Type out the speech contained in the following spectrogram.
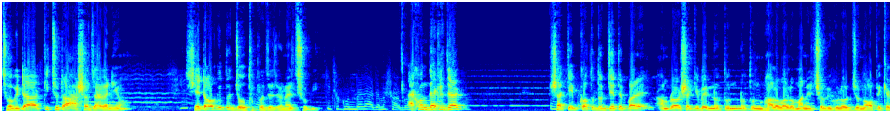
ছবিটা কিছুটা আশা জাগানীয় সেটাও কিন্তু যৌথ প্রযোজনার ছবি। এখন দেখা যাক সাকিব কতদূর যেতে পারে। আমরাও সাকিবের নতুন নতুন ভালো ভালো মানের ছবিগুলোর জন্য অপেক্ষা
